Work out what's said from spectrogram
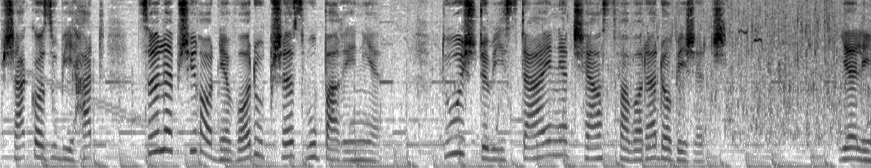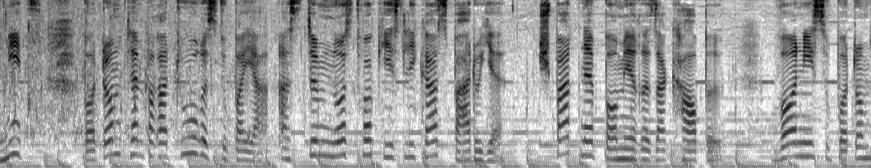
Wszako zubi hat cyle przyrodnie wodu przez wuparenie. tuż dobi stajnie czerstwa woda dobieżeć. Jeli nic, potom temperatury stupaja, a z tym mnóstwo kislika spaduje. Szpatne pomiary za karpy. Woni su potom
